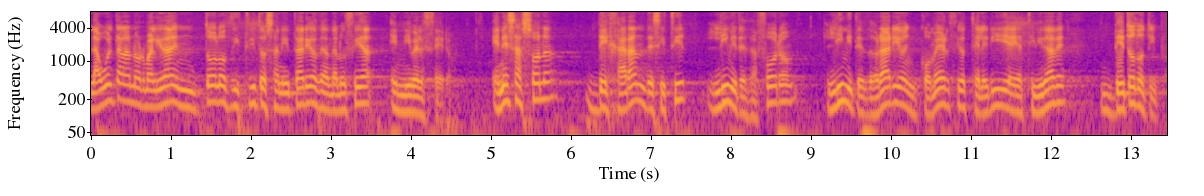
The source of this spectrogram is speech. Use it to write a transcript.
La vuelta a la normalidad en todos los distritos sanitarios de Andalucía en nivel cero. En esa zona dejarán de existir límites de aforo, límites de horario en comercio, hostelería y actividades de todo tipo.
